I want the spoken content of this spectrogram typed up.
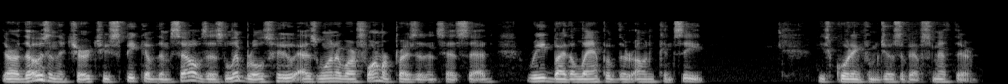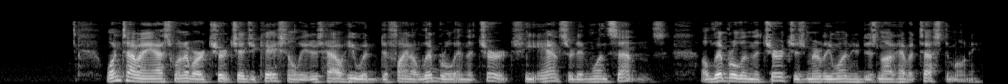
There are those in the church who speak of themselves as liberals who, as one of our former presidents has said, read by the lamp of their own conceit. He's quoting from Joseph F. Smith there. One time I asked one of our church educational leaders how he would define a liberal in the church. He answered in one sentence A liberal in the church is merely one who does not have a testimony.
